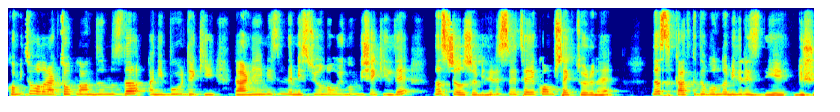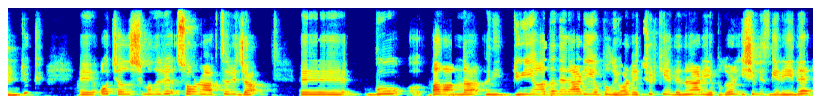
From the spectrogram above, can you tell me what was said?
Komite olarak toplandığımızda hani buradaki derneğimizin de misyona uygun bir şekilde nasıl çalışabiliriz ve telekom sektörüne nasıl katkıda bulunabiliriz diye düşündük. E, o çalışmaları sonra aktaracağım. E, bu alanda hani dünyada neler yapılıyor ve Türkiye'de neler yapılıyor işimiz gereği de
